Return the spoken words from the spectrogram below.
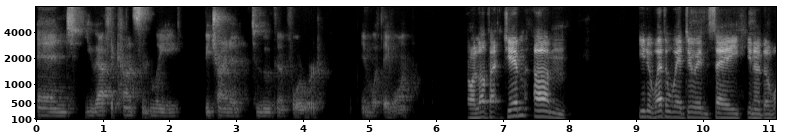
and you have to constantly be trying to, to move them forward in what they want. Oh, i love that. Jim um you know whether we're doing say you know the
